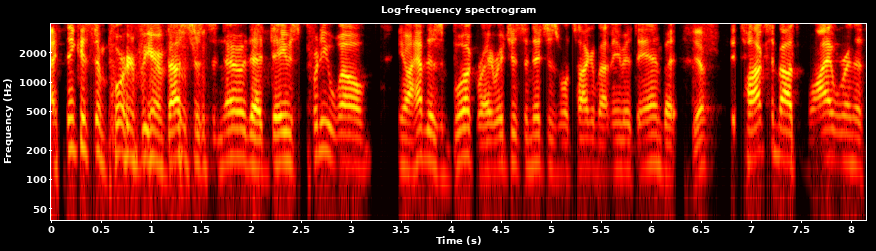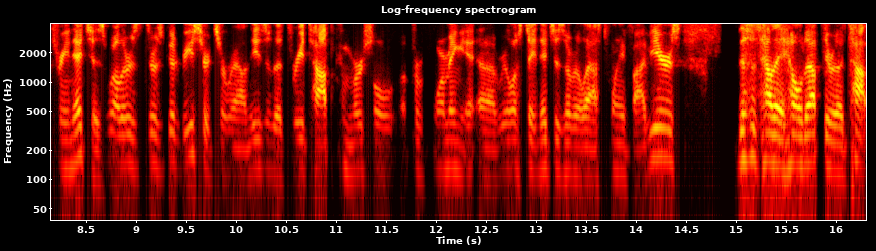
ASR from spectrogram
I think it's important for your investors to know that Dave's pretty well you know, I have this book, right, Riches in Niches. We'll talk about maybe at the end, but yep. it talks about why we're in the three niches. Well, there's there's good research around. These are the three top commercial performing uh, real estate niches over the last 25 years. This is how they held up. They were the top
